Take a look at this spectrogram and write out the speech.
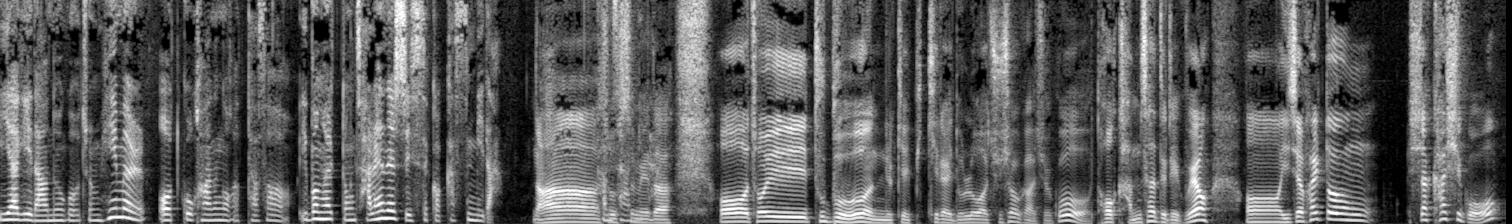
이야기 나누고 좀 힘을 얻고 가는 것 같아서 이번 활동 잘 해낼 수 있을 것 같습니다. 아, 감사합니다. 좋습니다. 어, 저희 두 분 이렇게 비키라에 놀러 와 주셔가지고 더 감사드리고요. 어, 이제 활동 시작하시고,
